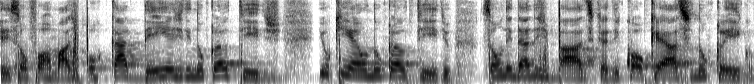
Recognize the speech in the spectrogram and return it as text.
eles são formados por cadeias de nucleotídeos. E o que é um nucleotídeo? São unidades básicas de qualquer ácido nucleico.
